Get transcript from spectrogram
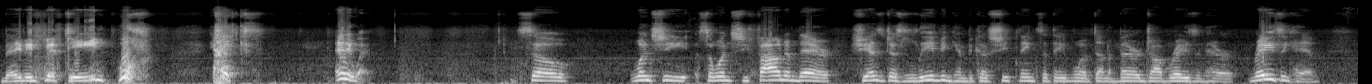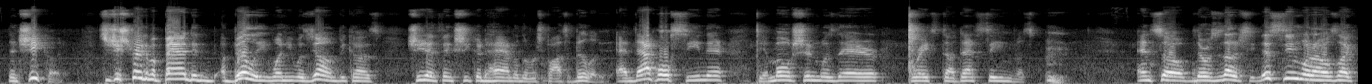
maybe 15. Woof, yikes! Anyway, so when she so when she found him there, she ends just leaving him because she thinks that they would have done a better job raising her raising him than she could. So she straight up abandoned Billy when he was young because she didn't think she could handle the responsibility. And that whole scene there, the emotion was there, great stuff. That scene was And so there was another scene. This scene when I was like,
